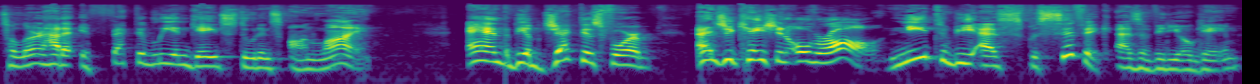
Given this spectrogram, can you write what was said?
to learn how to effectively engage students online. And the objectives for education overall need to be as specific as a video game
